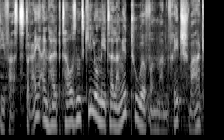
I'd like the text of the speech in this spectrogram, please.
die fast dreieinhalbtausend Kilometer lange Tour von Manfred Schwag.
